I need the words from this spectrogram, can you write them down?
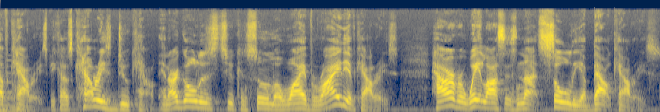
of calories because calories do count. And our goal is to consume a wide variety of calories. However, weight loss is not solely about calories,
